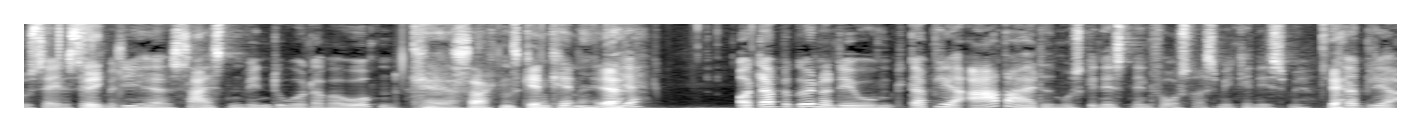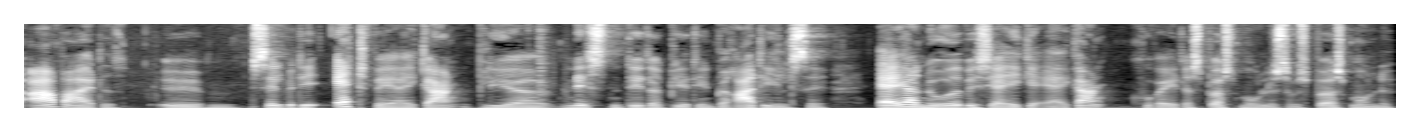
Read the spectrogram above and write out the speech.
du sagde det selv det... med de her 16 vinduer, der var åbent. Kan jeg sagtens genkende, ja. ja. Og der begynder det jo, der bliver arbejdet måske næsten en forsvarsmekanisme. Ja. Der bliver arbejdet, øh, selve det at være i gang, bliver næsten det, der bliver din berettigelse. Er jeg noget, hvis jeg ikke er i gang? Kunne være et af spørgsmålene, som spørgsmålene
